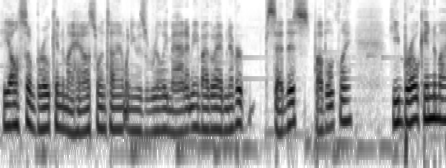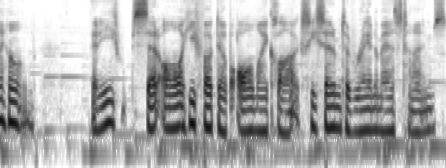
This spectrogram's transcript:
He also broke into my house one time when he was really mad at me. By the way, I've never said this publicly. He broke into my home and he set all he fucked up all my clocks. He set them to random ass times.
